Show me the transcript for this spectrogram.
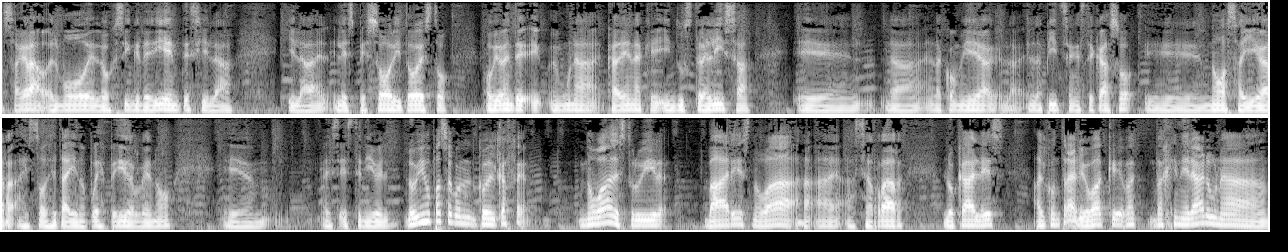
sagrado, el modo de los ingredientes y, la, y la, el espesor y todo esto. Obviamente en una cadena que industrializa eh, la, comida, la, pizza en este caso, eh, no vas a llegar a estos detalles, no puedes pedirle, ¿no? Eh, este nivel. Lo mismo pasa con, el café. No va a destruir bares, no va a, a, cerrar locales. Al contrario, va, que, va, va a generar una,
